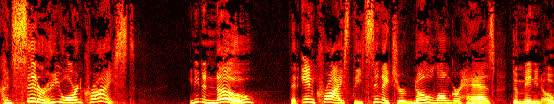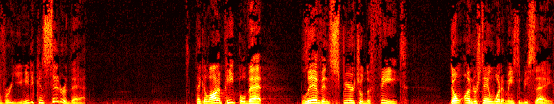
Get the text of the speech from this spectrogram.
Consider who you are in Christ. You need to know that in Christ, the sin nature no longer has dominion over you. You need to consider that. I think a lot of people that live in spiritual defeat don't understand what it means to be saved.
